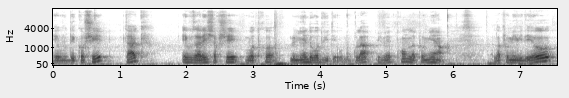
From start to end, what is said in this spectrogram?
Et vous décochez, tac, et vous allez chercher le lien de votre vidéo. Donc là, je vais prendre la première, la première vidéo.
